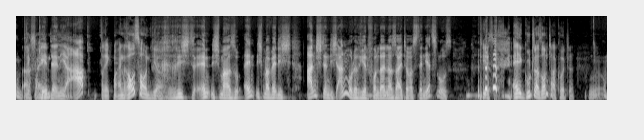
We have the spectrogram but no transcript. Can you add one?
Was geht denn hier ab? Direkt mal einen raushauen hier. Richtig, endlich mal so, endlich mal werde ich anständig anmoderiert von deiner Seite. Was ist denn jetzt los? Ey, guter Sonntag heute. Ja,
